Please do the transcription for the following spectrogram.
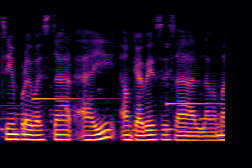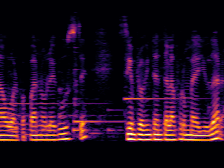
Siempre va a estar ahí, aunque a veces a la mamá o al papá no le guste, siempre va a intentar la forma de ayudar,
